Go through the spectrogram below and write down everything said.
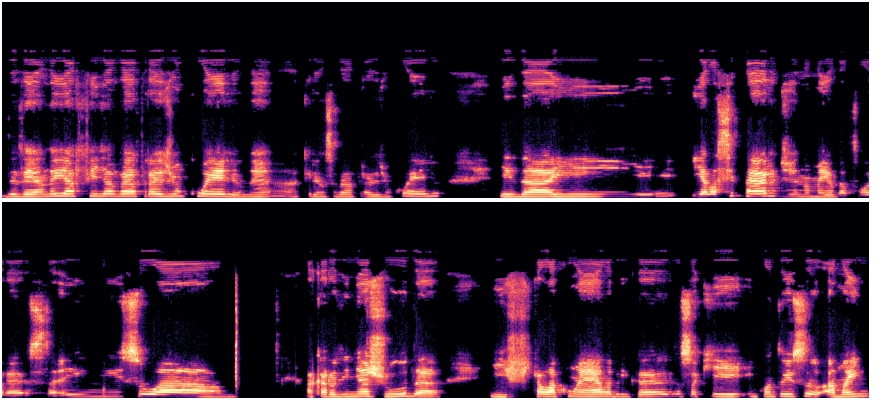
desenhando e a filha vai atrás de um coelho, né? A criança vai atrás de um coelho. E daí. E ela se perde no meio da floresta. E nisso a a Caroline ajuda e fica lá com ela brincando, só que enquanto isso a mãe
